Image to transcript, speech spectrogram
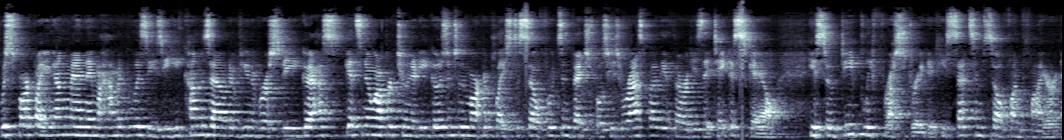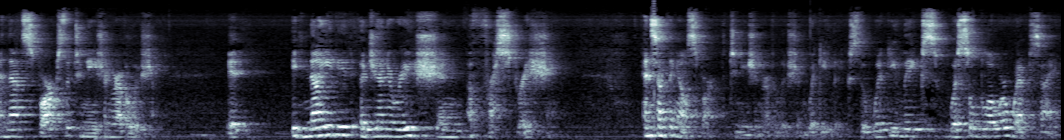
was sparked by a young man named Mohamed Bouazizi. He comes out of university, gets no opportunity, goes into the marketplace to sell fruits and vegetables. He's harassed by the authorities. They take a scale he is so deeply frustrated, he sets himself on fire, and that sparks the Tunisian Revolution. It ignited a generation of frustration. And something else sparked the Tunisian Revolution WikiLeaks, the WikiLeaks whistleblower website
